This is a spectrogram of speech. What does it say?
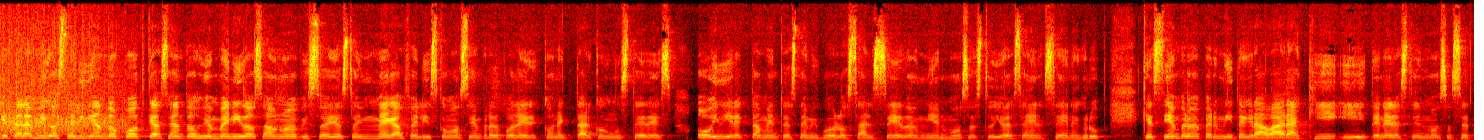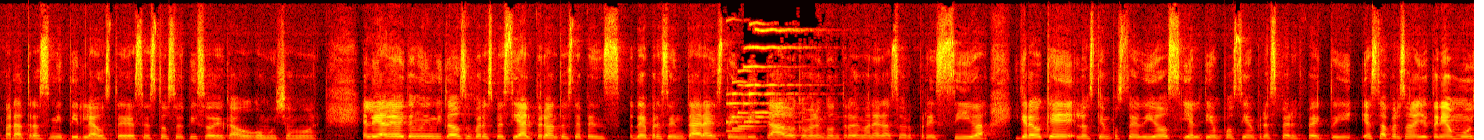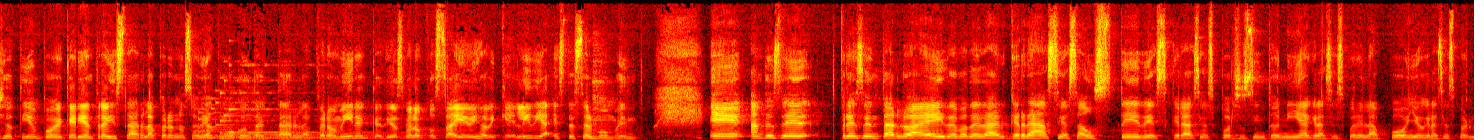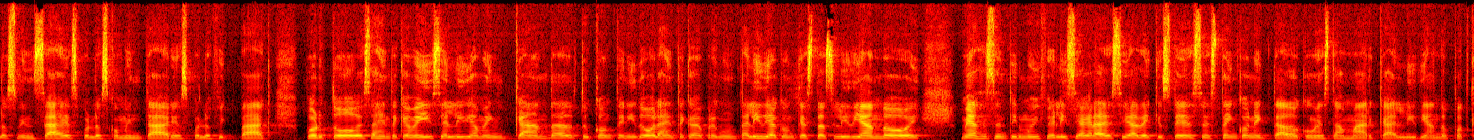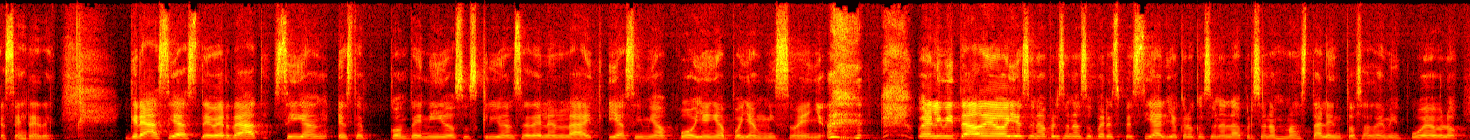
¿qué tal amigos de Lidiando Podcast? Sean todos bienvenidos a un nuevo episodio. Estoy mega feliz como siempre de poder conectar con ustedes hoy directamente desde mi pueblo Salcedo, en mi hermoso estudio de CN Group, que siempre me permite grabar aquí y tener este hermoso set para transmitirle a ustedes estos episodios que hago con mucho amor. El día de hoy tengo un invitado súper especial, pero antes de, de presentar a este invitado que me lo encontré de manera sorpresiva, creo que los tiempos de Dios y el tiempo siempre es perfecto. Y esta persona yo tenía mucho tiempo que quería entrevistarla, pero no sabía cómo contactarla. Pero miren que Dios me lo puso ahí y dijo de que Lidia, este es el momento. Eh, antes de presentarlo a él, debo de dar gracias a ustedes, gracias por su sintonía, gracias por el apoyo, gracias por los mensajes, por los comentarios, por los feedback, por todo. Esa gente que me dice, Lidia, me encanta tu contenido, la gente que me pregunta, Lidia, ¿con qué estás lidiando hoy? Me hace sentir muy feliz y agradecida de que ustedes estén conectados con esta marca Lidiando Podcast RD. Gracias, de verdad. Sigan este contenido, suscríbanse, denle like y así me apoyen y apoyan mi sueño. Pero el invitado de hoy es una persona súper especial. Yo creo que es una de las personas más talentosas de mi pueblo.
